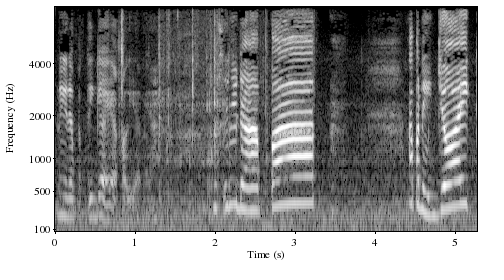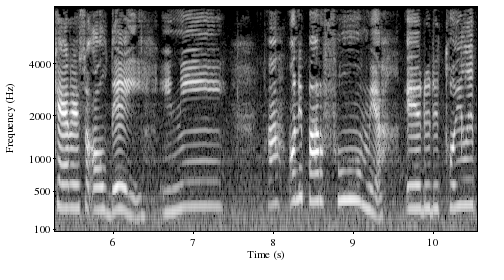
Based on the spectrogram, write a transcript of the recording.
Nih dapat tiga ya kalian ya. Terus ini dapat apa nih? Joy Cares All Day. Ini ah oh ini parfum ya? Eh udah di toilet.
